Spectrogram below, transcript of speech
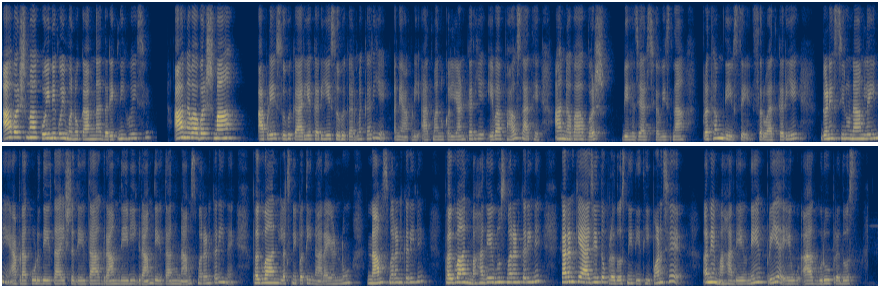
આ વર્ષમાં કોઈને કોઈ મનોકામના દરેકની હોય છે. આ નવા વર્ષમાં આપણે શુભ કાર્ય કરીએ, શુભ કર્મ કરીએ અને આપણી આત્માનું કલ્યાણ કરીએ એવા ભાવ સાથે આ નવા વર્ષ બે હજાર છવ્વીસના પ્રથમ દિવસે શરૂઆત કરીએ. ગણેશજીનું નામ લઈને આપણા કુળદેવતા, ઈષ્ટદેવતા, ગ્રામદેવી, ગ્રામદેવતાનું નામ સ્મરણ કરીને, ભગવાન લક્ષ્મીપતિ નારાયણનું નામ સ્મરણ કરીને, ભગવાન મહાદેવનું સ્મરણ કરીને, કારણ કે આજે તો પ્રદોષની તિથિ પણ છે અને મહાદેવને પ્રિય એવું આ ગુરુ પ્રદોષ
